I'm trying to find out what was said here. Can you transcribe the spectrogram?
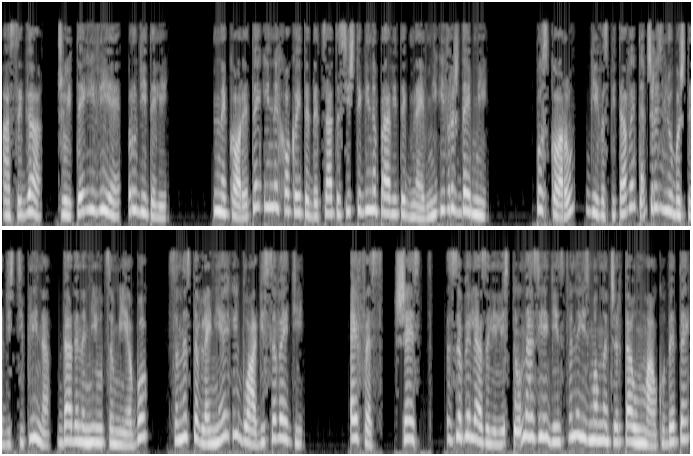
а сега, чуйте и вие, родители. Не корете и не хокайте децата си ще ги направите гневни и враждебни. По-скоро, ги възпитавайте чрез любаща дисциплина, дадена ни от самия Бог, са наставления и благи съвети. Ефес 6. Забелязали ли сте онази единствена измамна черта у малко дете,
